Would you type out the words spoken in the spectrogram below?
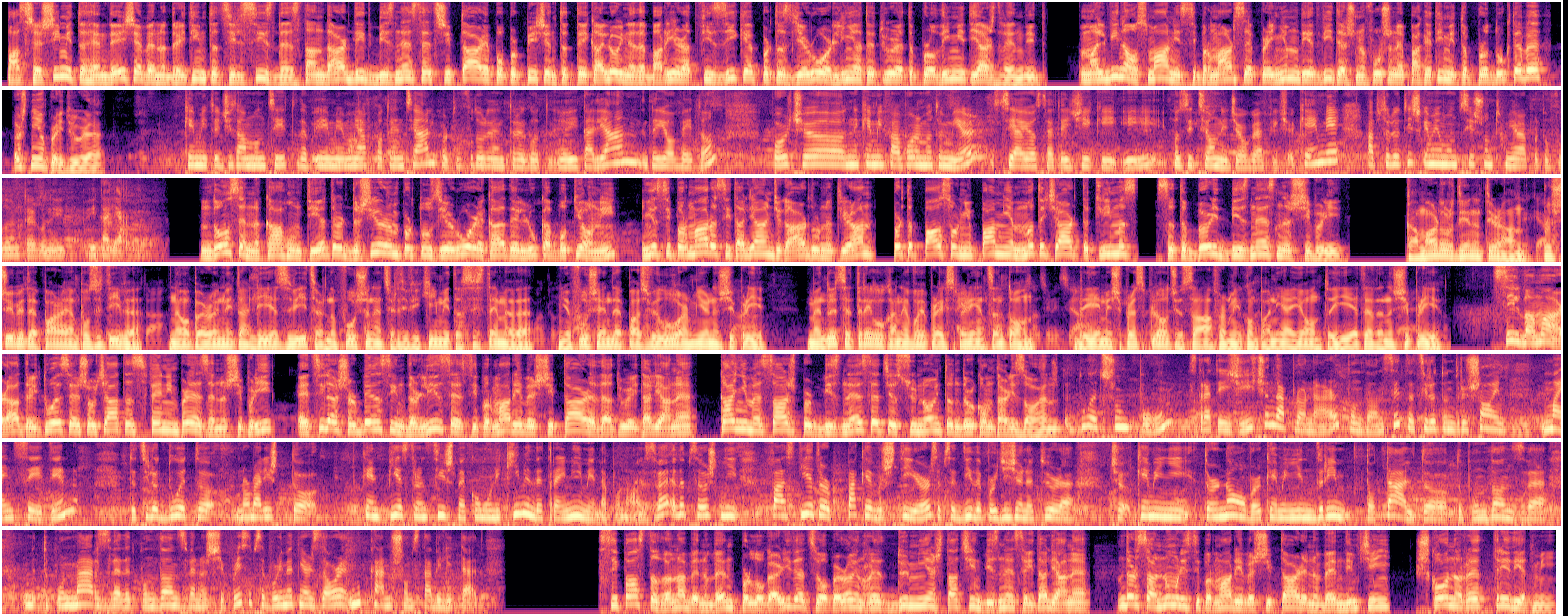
Pas sheshimit të hendeqeve në drejtim të cilësisë dhe standardit, bizneset shqiptare po përpiqen të tejkalojnë edhe barrierat fizike për të zgjeruar linjat e tyre të prodhimit jashtë vendit. Malvina Osmani, sipërmarrëse prej njëmbëdhjetë vitesh në fushën e paketimit të produkteve, është një prej tyre. Kemi të gjitha mundësitë dhe jemi mjaft potencial për t'u futur edhe në tregut italian dhe jo vetëm, por që ne kemi favorin më të mirë si ajo strategjik i, i pozicionit gjeografik që kemi, absolutisht kemi mundësi shumë të mira për t'u futur në tregun italian. Ndonëse në kahun tjetër dëshirën për t'u zgjeruar e ka edhe Luca Bottioni, një sipërmarrës italian që ka ardhur në Tiranë për të pasur një pamje më të qartë të klimës së të bërit biznes në Shqipëri. Kam ardhur dje në Tiranë, përshtypjet e para janë pozitive. Ne operojmë në Itali e Zvicër në fushën e certifikimit të sistemeve, një fushë ende e pazhvilluar mirë në Shqipëri. Mendoj se tregu ka nevojë për eksperiencën tonë dhe jemi shpresëplotë që së afërmi kompania jonë të jetë edhe në Shqipëri. Silva Mara, drejtuese e shoqatës Fenimprese në Shqipëri, e cila shërben si ndërlidhëse e sipërmarrjeve shqiptare dhe atyre italiane, Ka një mesazh për bizneset që synojnë të ndërkombëtarizohen. Duhet shumë punë, strategji që nga pronarët, punëdhënësit, të cilët të ndryshojnë mindset-in, të cilët duhet të normalisht të kenë pjesë të rëndësishme komunikimin dhe trajnimin e punonjësve, edhe pse është një fazë tjetër pak e vështirë, sepse di dhe përgjigjen e tyre që kemi një turnover, kemi një ndrim total të të punëdhënësve, të punëmarrësve dhe të punëdhënësve në Shqipëri, sepse burimet njerëzore nuk kanë shumë stabilitet. Sipas të dhënave në vend përllogaritet se operojnë rreth dy mijë e shtatëqind biznese italiane, ndërsa numri i sipërmarrjeve shqiptare në vendin fqinj shkon në rreth tridhjetë mijë.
